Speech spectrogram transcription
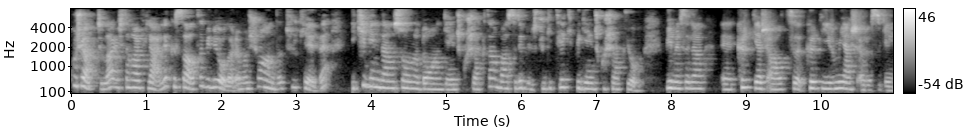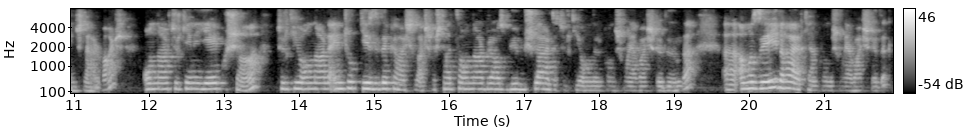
kuşakçılar işte harflerle kısaltabiliyorlar. Ama şu anda Türkiye'de 2000'den sonra doğan genç kuşaktan bahsedebiliriz. Çünkü tek bir genç kuşak yok. Bir mesela 40 yaş altı, 40-20 yaş arası gençler var. Onlar Türkiye'nin Y kuşağı. Türkiye onlarla en çok gezide karşılaşmıştı. Hatta onlar biraz büyümüşlerdi Türkiye onları konuşmaya başladığında. Ee, ama Z'yi daha erken konuşmaya başladık.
